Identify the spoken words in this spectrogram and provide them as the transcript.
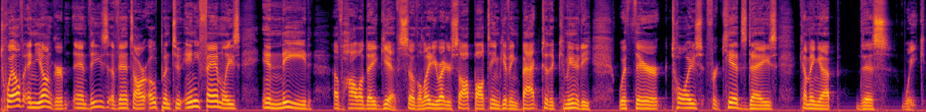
12 and younger, and these events are open to any families in need of holiday gifts. So the Lady Raiders softball team giving back to the community with their Toys for Kids Days coming up this week.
